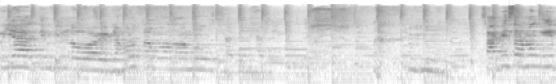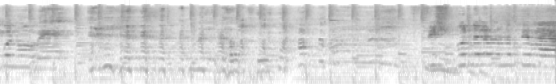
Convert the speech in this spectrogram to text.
Kuya, thank you Lord. Nahulta mo ang among... Sabi ni Habibi. Sabi sa among ibon, uwi. Fishbone na lang ang natira.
